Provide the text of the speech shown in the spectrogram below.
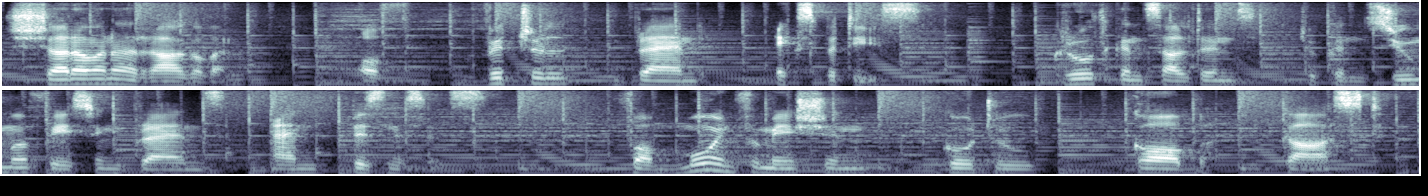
Sharavana Raghavan of Vitral Brand Expertise, growth consultants to consumer facing brands and businesses. For more information, go to cobbcast.com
